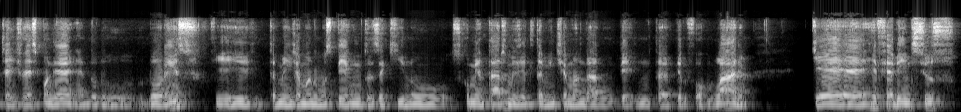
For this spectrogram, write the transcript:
que a gente vai responder é do, do Lourenço, que também já mandou umas perguntas aqui nos comentários, mas ele também tinha mandado uma pergunta pelo formulário, que é referente se os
